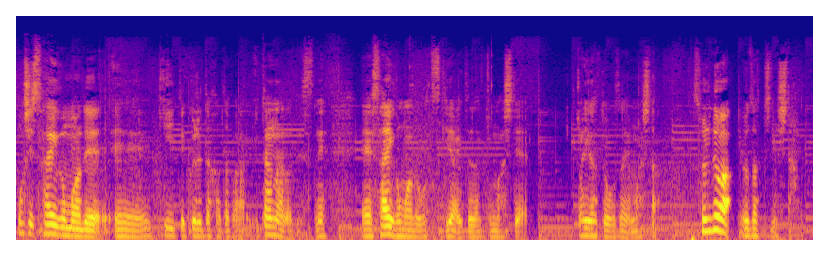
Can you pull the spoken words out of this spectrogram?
もし最後まで、えー、聞いてくれた方がいたならですね、えー、最後までお付き合いいただきまして、ありがとうございました。それでは、よざっちでした。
